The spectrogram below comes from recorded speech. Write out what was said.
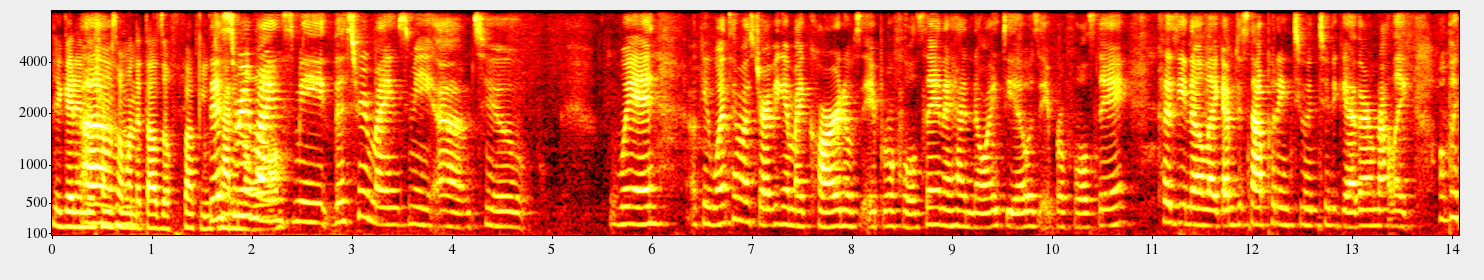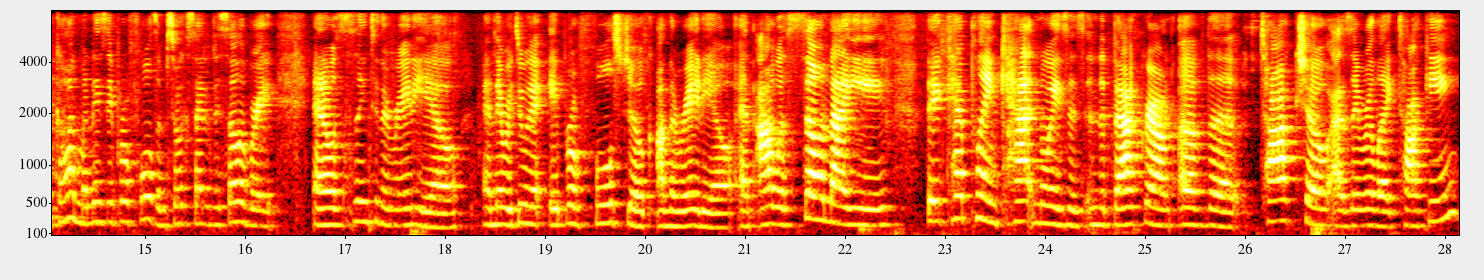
You're getting this from Um, someone that thought was a fucking cat This in the wall. reminds me. This reminds me um to when okay one time I was driving in my car and it was April Fool's Day and I had no idea it was April Fool's Day because you know like I'm just not putting two and two together. I'm not like oh my god Monday's April Fool's. I'm so excited to celebrate. And I was listening to the radio and they were doing an April Fool's joke on the radio and I was so naive. They kept playing cat noises in the background of the talk show as they were like talking.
